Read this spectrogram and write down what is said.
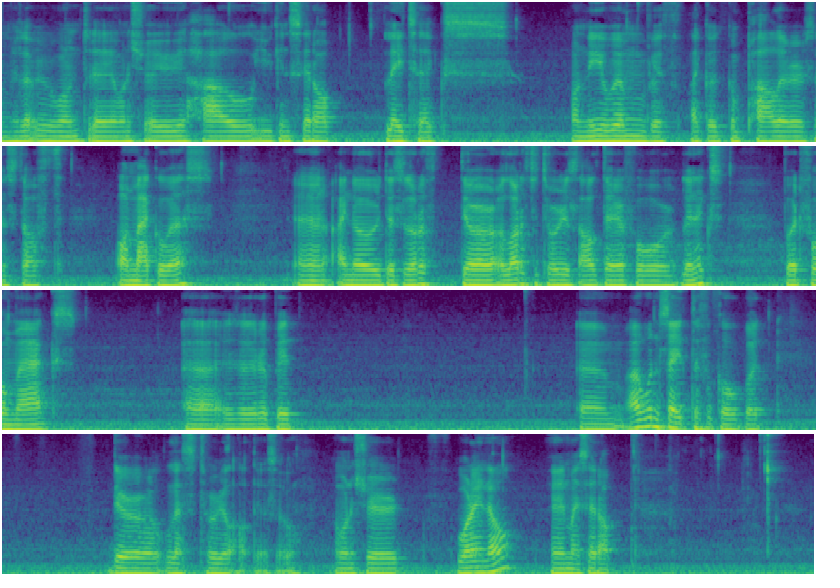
Um, hello everyone, today I want to show you how you can set up LaTeX on NeoVim with like a compilers and stuff on Mac OS. And I know there's a lot of there are a lot of tutorials out there for Linux, but for Macs uh, is a little bit um, I wouldn't say difficult, but there are less tutorial out there, so I want to share what I know and my setup.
